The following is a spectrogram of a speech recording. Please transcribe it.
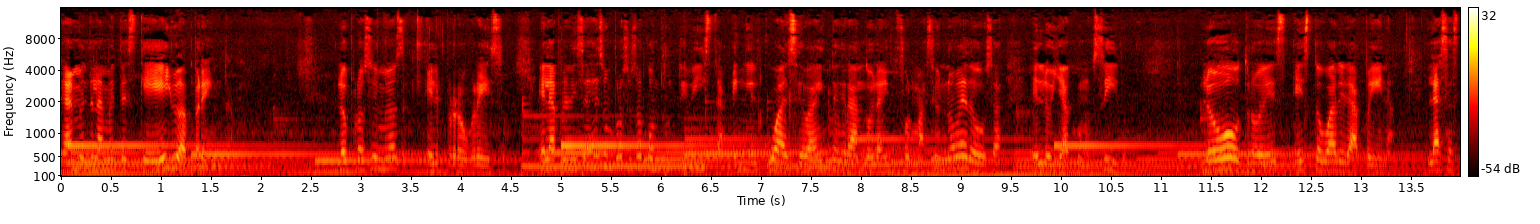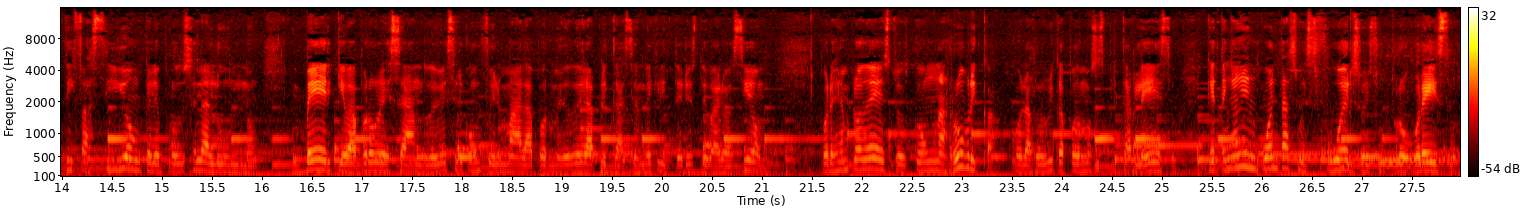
Realmente la meta es que ello aprenda. Lo próximo es el progreso. El aprendizaje es un proceso constructivista en el cual se va integrando la información novedosa en lo ya conocido. Lo otro es, esto vale la pena. La satisfacción que le produce el alumno, ver que va progresando, debe ser confirmada por medio de la aplicación de criterios de evaluación. Por ejemplo de esto, con una rúbrica. Con la rúbrica podemos explicarle eso. Que tengan en cuenta su esfuerzo y su progreso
